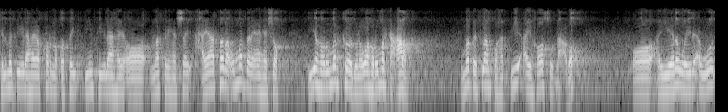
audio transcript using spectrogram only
kelmadii ilaahay oo kor noqotay diintii ilaahay oo nasri heshay xayaatada ummadani ay hesho iyo horumarkooduna waa horumarka caalamka ummadda islaamku haddii ay hoos u dhacdo oo ay yeelan weydo awood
